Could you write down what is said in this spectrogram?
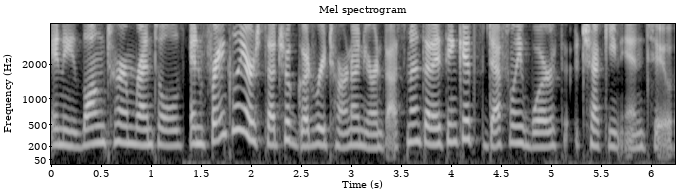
any long term rentals, and frankly, are such a good return on your investment that I think it's definitely worth checking into.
